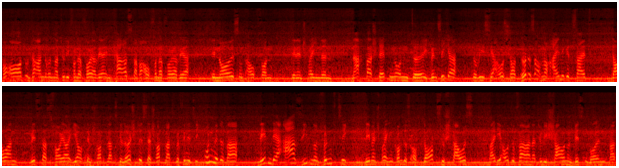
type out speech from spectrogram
vor Ort, unter anderem natürlich von der Feuerwehr in Karst, aber auch von der Feuerwehr in Neuss und auch von den entsprechenden Nachbarstädten. Und äh, ich bin sicher, so wie es hier ausschaut, wird es auch noch einige Zeit dauern, bis das Feuer hier auf dem Schrottplatz gelöscht ist. Der Schrottplatz befindet sich unmittelbar neben der A57. Dementsprechend kommt es auch dort zu Staus, weil die Autofahrer natürlich schauen und wissen wollen, was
